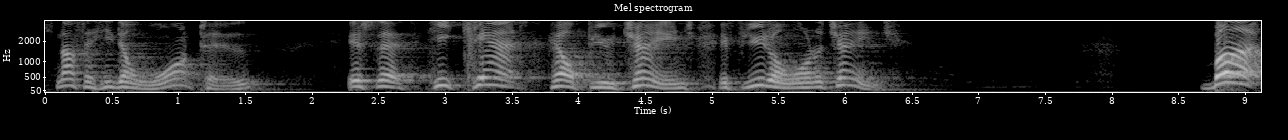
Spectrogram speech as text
It's not that He don't want to, it's that He can't help you change if you don't want to change. But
